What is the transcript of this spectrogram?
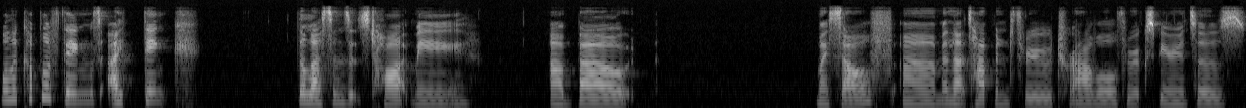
well, a couple of things. I think the lessons it's taught me about myself, um, and that's happened through travel, through experiences.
